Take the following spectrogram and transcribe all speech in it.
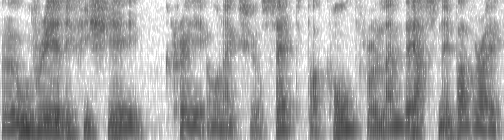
peut ouvrir des fichiers créés en Axure 7. Par contre, l'inverse n'est pas vrai.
